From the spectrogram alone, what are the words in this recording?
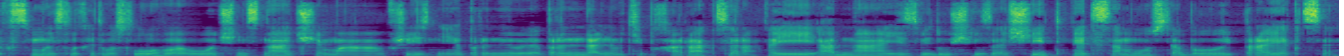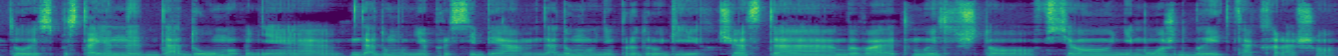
всех смыслах этого слова очень значима в жизни параноидального типа характера. И одна из ведущих защит – это, само собой, проекция. То есть постоянное додумывание, додумывание про себя, додумывание про других. Часто бывает мысль, что все не может быть так хорошо.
